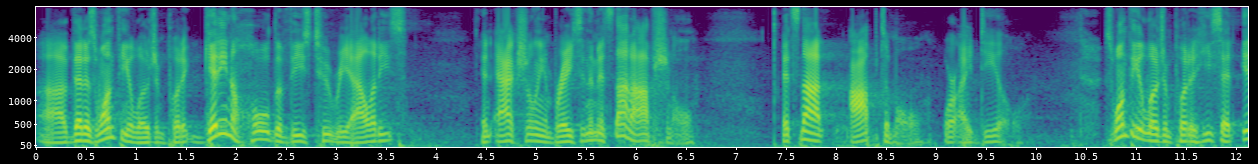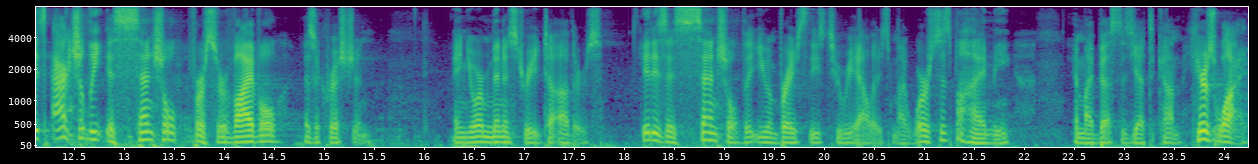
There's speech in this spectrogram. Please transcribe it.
uh, that, as one theologian put it, getting a hold of these two realities and actually embracing them, it's not optional, it's not optimal or ideal. As one theologian put it, he said, it's actually essential for survival as a Christian and your ministry to others. It is essential that you embrace these two realities. My worst is behind me, and my best is yet to come. Here's why.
